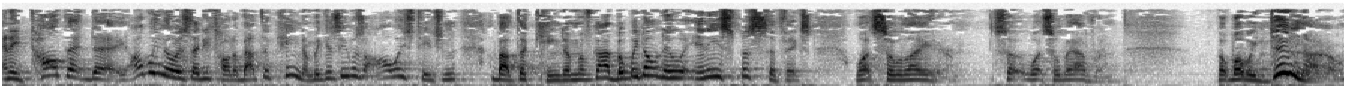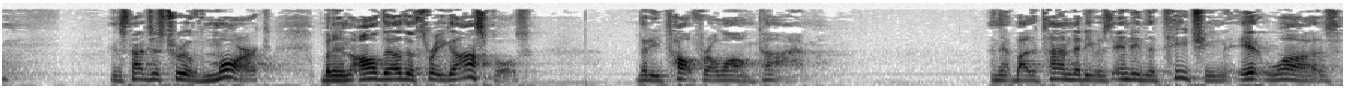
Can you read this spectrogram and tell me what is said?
And he taught that day. All we know is that he taught about the kingdom because he was always teaching about the kingdom of God. But we don't know any specifics whatsoever. So, whatsoever. But what we do know, and it's not just true of Mark, but in all the other three gospels, that he taught for a long time. And that by the time that he was ending the teaching, it was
